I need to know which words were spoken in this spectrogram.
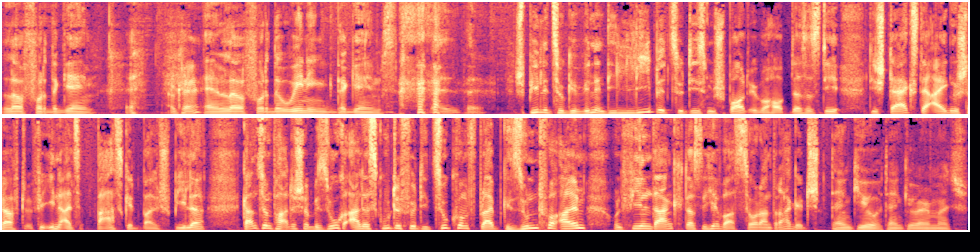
Love for the game. Okay. and love for the winning the games. The- Spiele zu gewinnen, die Liebe zu diesem Sport überhaupt. Das ist die, die stärkste Eigenschaft für ihn als Basketballspieler. Ganz sympathischer Besuch, alles Gute für die Zukunft, bleib gesund vor allem und vielen Dank, dass du hier warst, Soran Dragic. thank you, thank you very much.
